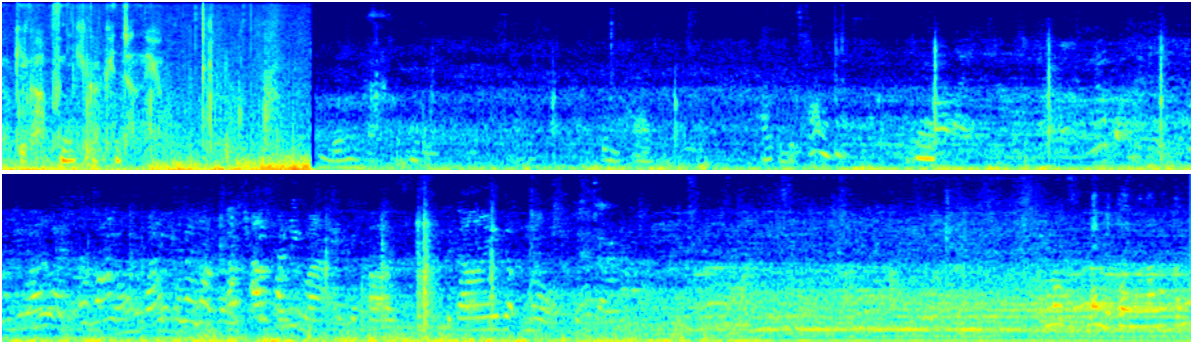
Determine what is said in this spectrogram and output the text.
여기가 분위기가 괜찮네요. I'll up north just 맨 밑에 있는 하나 끊어.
